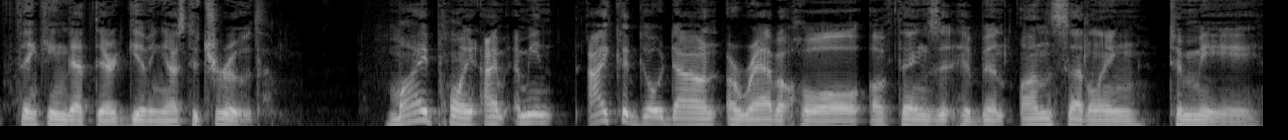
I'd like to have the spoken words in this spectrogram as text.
thinking that they're giving us the truth. My point, I, I mean, I could go down a rabbit hole of things that have been unsettling to me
